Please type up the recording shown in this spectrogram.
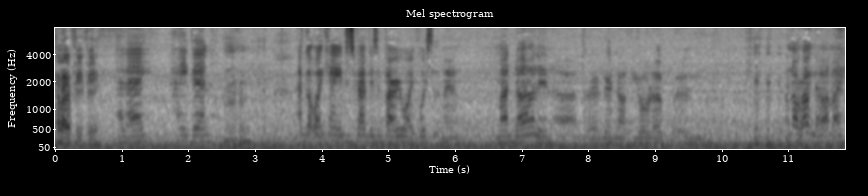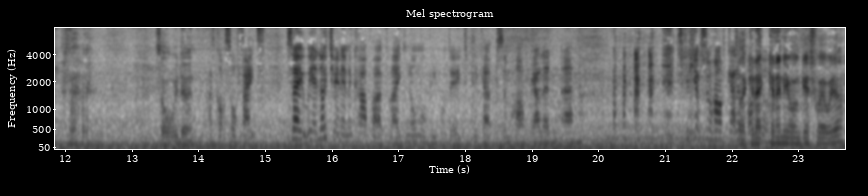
Hello, Fifi. Hello. How you doing? Mm-hmm. I've got what can you describe as a Barry White voice at the moment. My darling, I can't get enough your love. I'm not wrong though, am I? so what are we doing? I've got sore throats. So we are loitering in a car park like normal people do to pick up some half gallon um, to pick up some half gallon So can, can anyone guess where we are?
